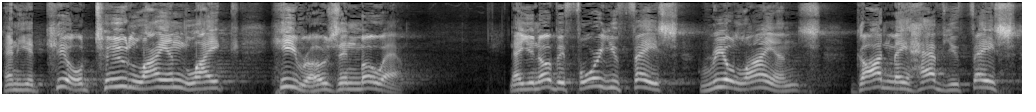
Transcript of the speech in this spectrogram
and he had killed two lion like heroes in Moab. Now, you know, before you face real lions, God may have you face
